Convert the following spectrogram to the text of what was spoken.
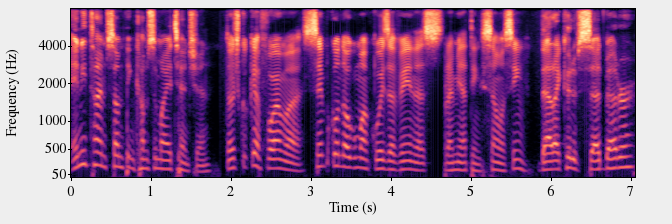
anytime something comes to my attention Então, de qualquer forma, sempre quando alguma coisa vem nas, pra minha atenção assim, that I could have said better,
